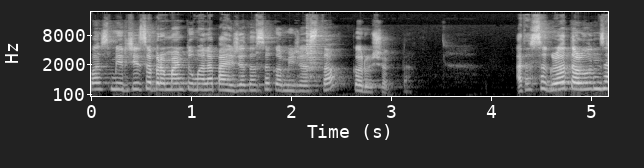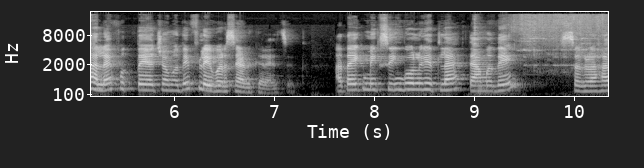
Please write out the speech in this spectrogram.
बस मिरचीचं प्रमाण तुम्हाला पाहिजे तसं कमी जास्त करू शकता. आता सगळं तळून झालं आहे फक्त याच्यामध्ये फ्लेवर्स ॲड करायचे आहेत आता एक मिक्सिंग बोल घेतला आहे त्यामध्ये सगळा हा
